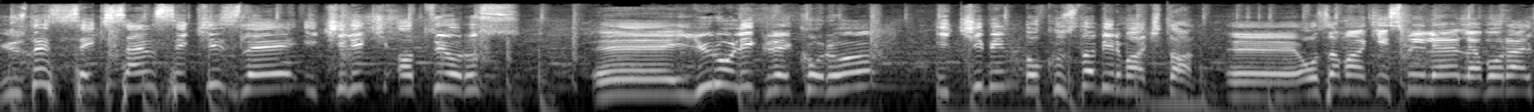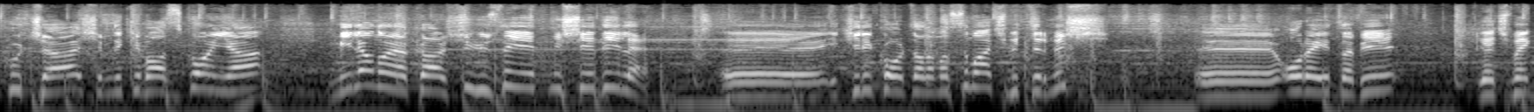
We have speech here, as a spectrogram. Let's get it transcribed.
Yüzde 88 ile ikilik atıyoruz. Ee, Euroleague rekoru 2009'da bir maçtan. Ee, o zamanki ismiyle Laboral Kucha, şimdiki Baskonya Milano'ya karşı %77 ile e, ikilik ortalaması maç bitirmiş. Ee, orayı tabii geçmek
